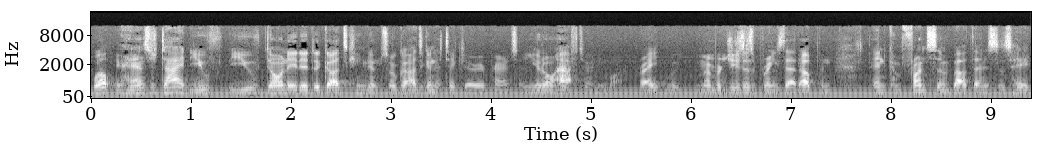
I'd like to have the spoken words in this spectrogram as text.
well, your hands are tied. You've, you've donated to God's kingdom, so God's going to take care of your parents, and you don't have to anymore, right? We, remember, Jesus brings that up and, and confronts them about that and says, hey,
